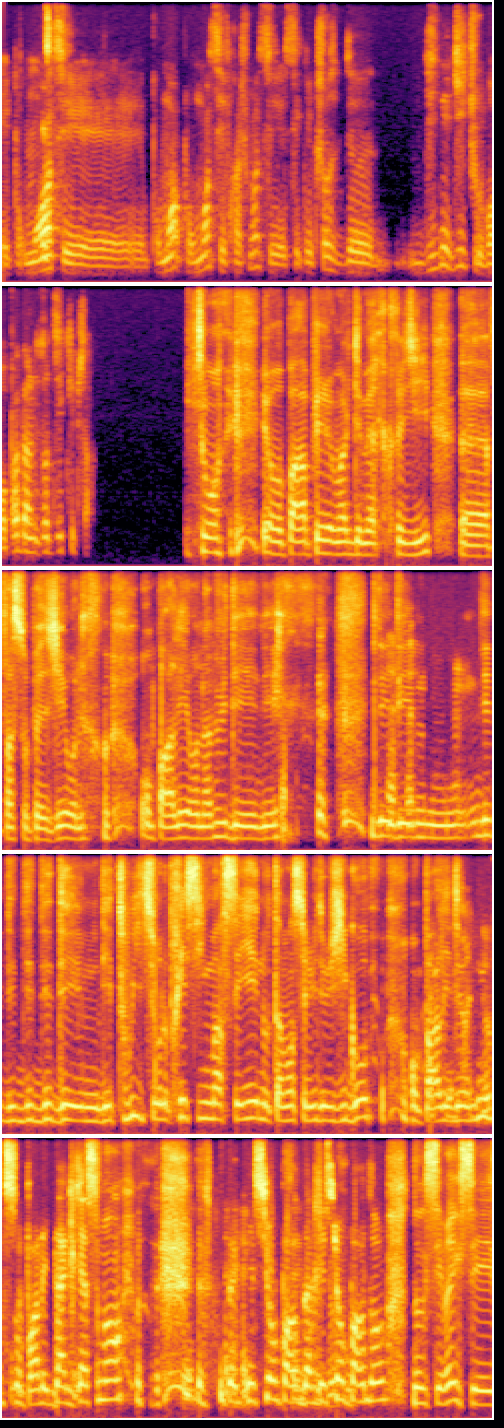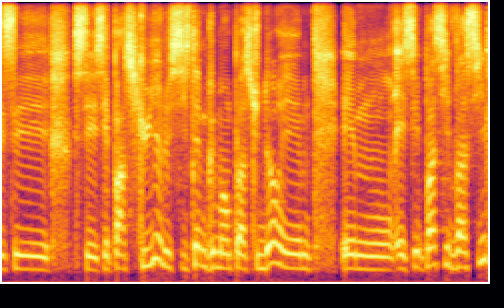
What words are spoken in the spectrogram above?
Et pour moi, c'est pour moi, pour moi, c'est franchement, c'est quelque chose d'inédit. Tu le vois pas dans les autres équipes, ça. Et on va pas rappeler le match de mercredi euh, face au PSG. On, on, parlait, on a vu des des des, des, des, des, tweets sur le pressing marseillais, notamment celui de Gigot. On parlait de on parlait d'agressement, d'agression, d'agression, pardon. Donc c'est vrai que c'est c'est particulier le système que met en place Tudor et et, et c'est pas si facile.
